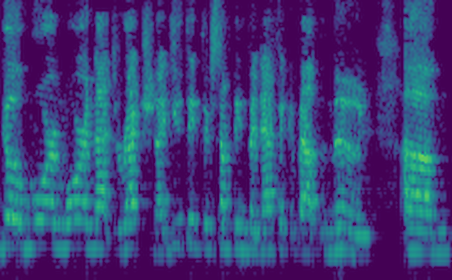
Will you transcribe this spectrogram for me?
go more and more in that direction. I do think there's something benefic about the moon. Um,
